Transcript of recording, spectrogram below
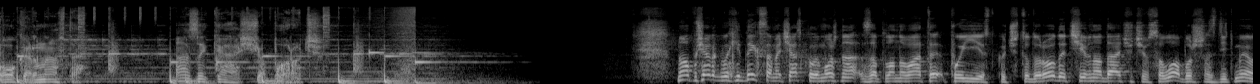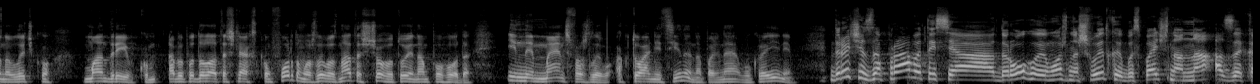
Укрнафта. АЗК, що поруч. Ну а початок вихідних саме час, коли можна запланувати поїздку, чи то до родичів на дачу, чи в село, або ж з дітьми у невеличку мандрівку. Аби подолати шлях з комфортом, важливо знати, що готує нам погода. І не менш важливо актуальні ціни на пальне в Україні. До речі, заправитися дорогою можна швидко і безпечно на АЗК,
